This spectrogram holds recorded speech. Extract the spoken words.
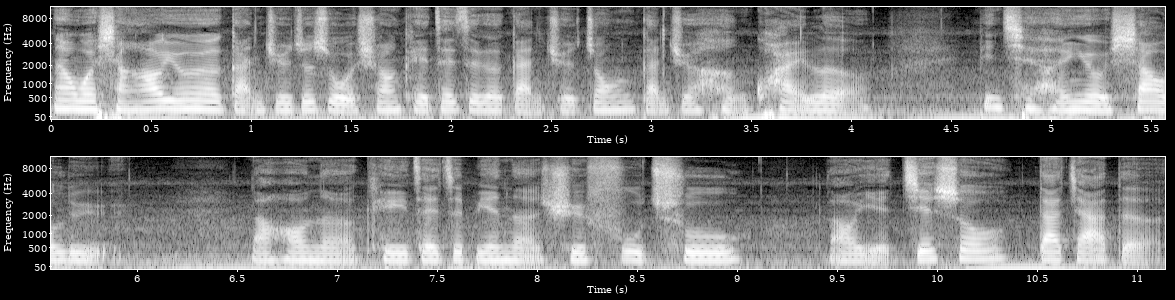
那我想要拥有的感觉，就是我希望可以在这个感觉中感觉很快乐，并且很有效率。然后呢，可以在这边呢去付出，然后也接收大家的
